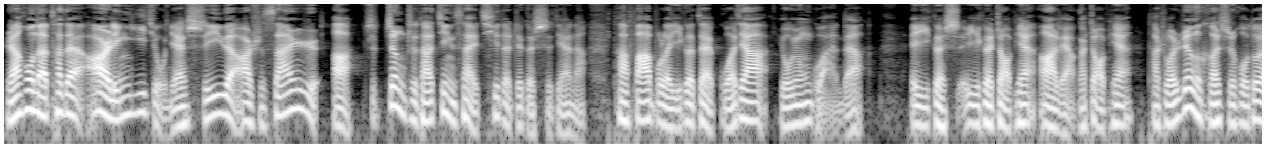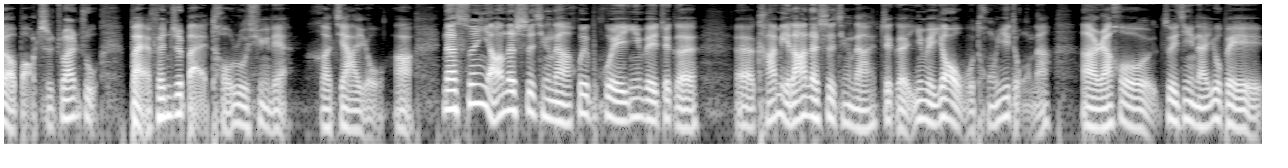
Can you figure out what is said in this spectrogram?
然后呢他在二零一九。年十一月二十三日啊，这正是他禁赛期的这个时间呢。他发布了一个在国家游泳馆的一个是一个照片啊，两个照片。他说，任何时候都要保持专注，百分之百投入训练和加油啊。那孙杨的事情呢，会不会因为这个？呃，卡米拉的事情呢，这个因为药物同一种呢，啊，然后最近呢又被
